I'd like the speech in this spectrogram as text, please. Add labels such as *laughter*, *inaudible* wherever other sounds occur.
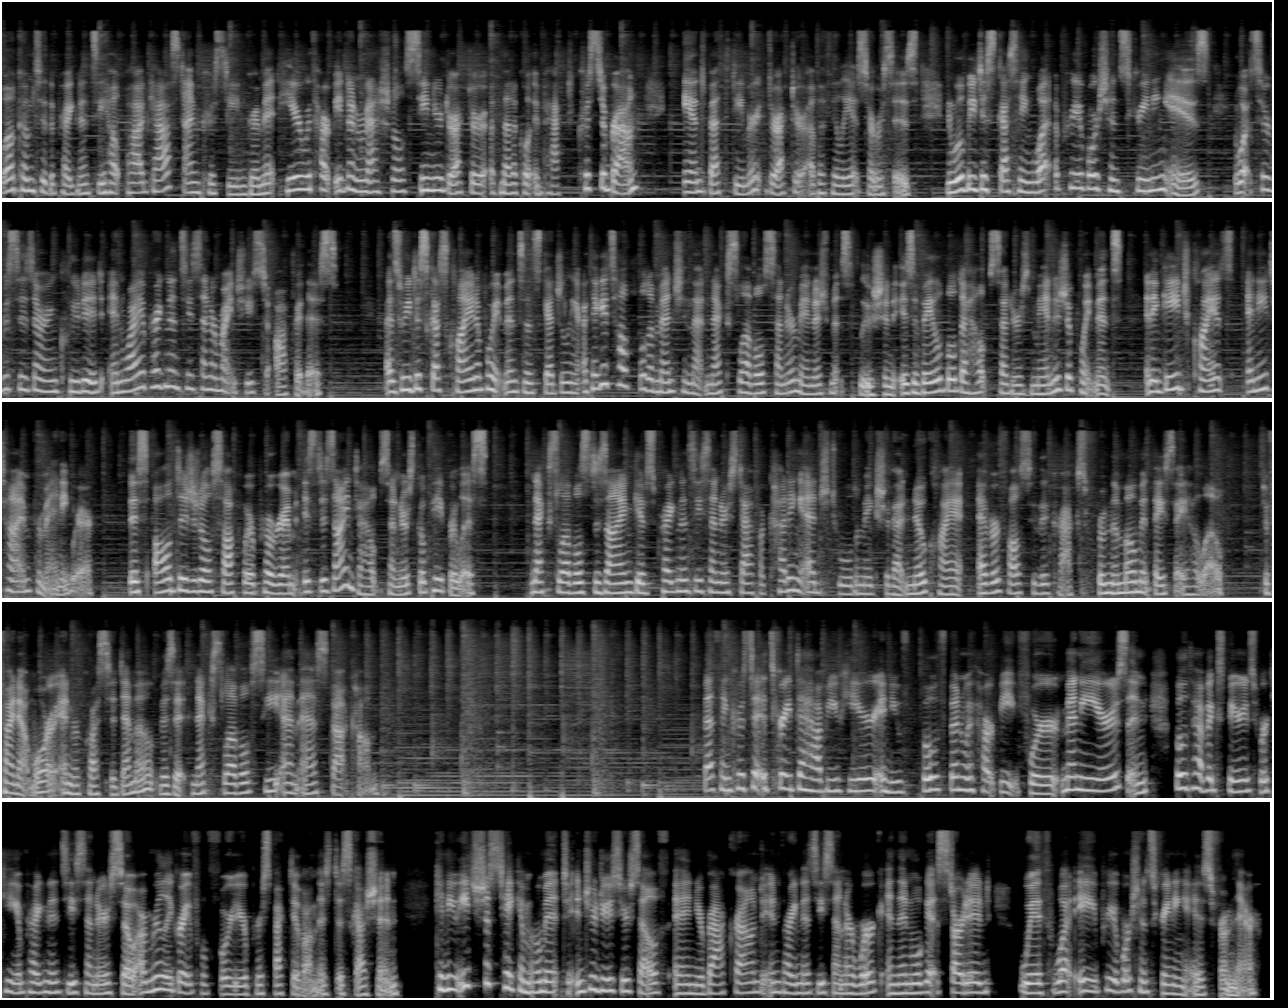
Welcome to the Pregnancy Help Podcast. I'm Christine Grimmett here with Heartbeat International Senior Director of Medical Impact, Christa Brown, and Beth Diemert, Director of Affiliate Services. And we'll be discussing what a pre abortion screening is, what services are included, and why a pregnancy center might choose to offer this. As we discuss client appointments and scheduling, I think it's helpful to mention that Next Level Center Management Solution is available to help centers manage appointments and engage clients anytime from anywhere. This all digital software program is designed to help centers go paperless. Next Level's design gives pregnancy center staff a cutting edge tool to make sure that no client ever falls through the cracks from the moment they say hello. To find out more and request a demo, visit nextlevelcms.com. Beth and Christa, it's great to have you here. And you've both been with Heartbeat for many years and both have experience working in pregnancy centers. So I'm really grateful for your perspective on this discussion. Can you each just take a moment to introduce yourself and your background in pregnancy center work? And then we'll get started with what a pre abortion screening is from there.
